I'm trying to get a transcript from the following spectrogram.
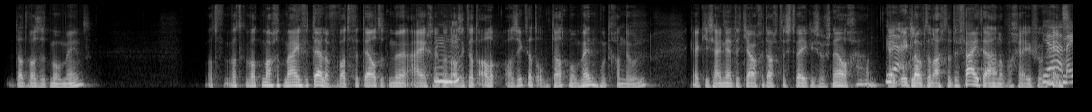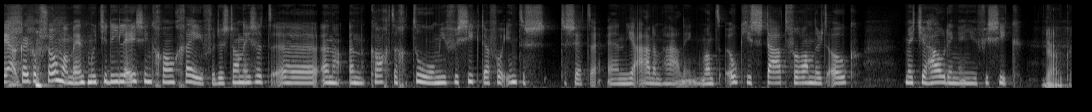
Dat was het moment. wat, wat, wat mag het mij vertellen? Of wat vertelt het me eigenlijk? Want Mhm. als ik, dat al, als ik dat op dat moment moet gaan doen... Kijk, je zei net dat jouw gedachten twee keer zo snel gaan. Kijk, Ja. ik loop dan achter de feiten aan op een gegeven Ja, moment. nou ja, kijk, op zo'n moment moet je die lezing gewoon geven. Dus dan is het eh, een, een krachtige tool om je fysiek daarvoor in te, te zetten. En je ademhaling. Want ook je staat verandert ook met je houding en je fysiek. Ja, oké.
